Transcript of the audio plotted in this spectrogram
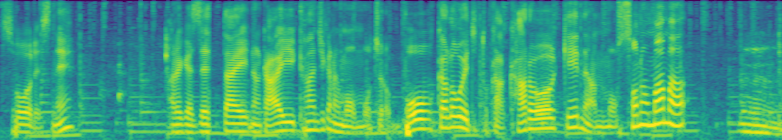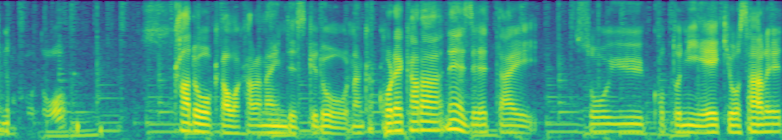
そうですね。あれが絶対、なんかああいう感じかな、もうもちろん、ボーカロイドとかカラオケなんもうそのままうん。のことをかどうかわからないんですけど、なんかこれからね、絶対そういうことに影響され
